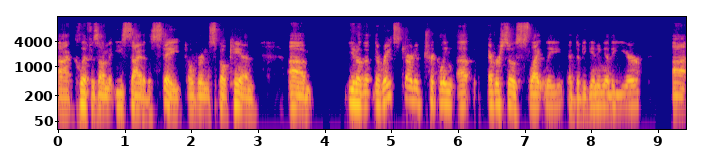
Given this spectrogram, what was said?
Uh, Cliff is on the east side of the state over in Spokane. Um, you know, the, the rates started trickling up ever so slightly at the beginning of the year. Uh,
